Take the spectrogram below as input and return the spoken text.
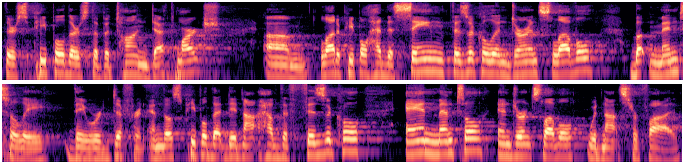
There's people, there's the Bataan Death March. Um, a lot of people had the same physical endurance level, but mentally they were different. And those people that did not have the physical and mental endurance level would not survive.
